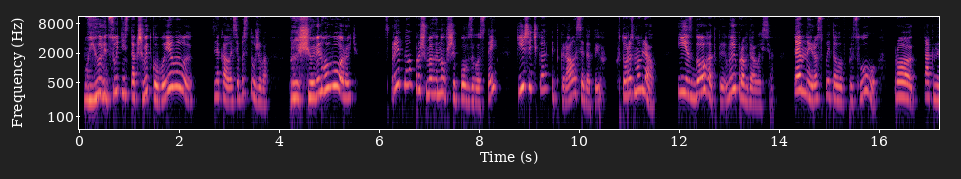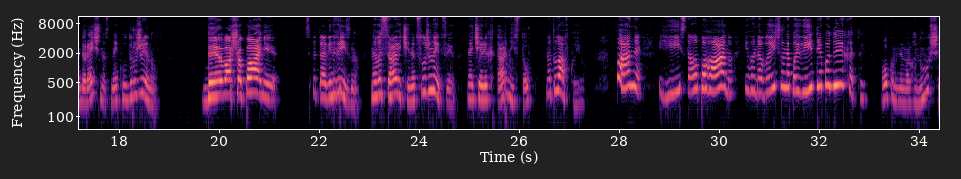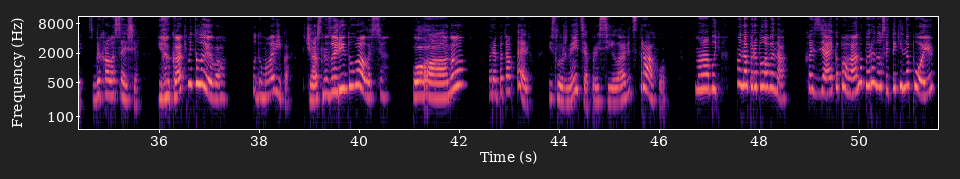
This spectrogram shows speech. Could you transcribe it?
Мою відсутність так швидко виявили? злякалася Бестужева. Про що він говорить? Спритно прошмигнувши повз гостей, кішечка підкралася до тих, хто розмовляв. Її здогадки виправдалися. Темний розпитував прислугу про так недоречно зниклу дружину. Де ваша пані? спитав він грізно, нависаючи над служницею, наче ліхтарний стовп над лавкою. Пане, їй стало погано, і вона вийшла на повітря подихати. Оком не моргнувши, збрехала сесія. Яка кмітлива, подумала Віка, вчасно зорієнтувалася. Погано? перепитав ельф, і служниця присіла від страху. Мабуть, вона перепила вина. Хазяйка погано переносить такі напої.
